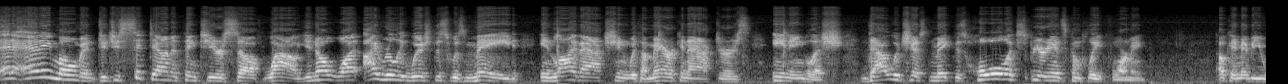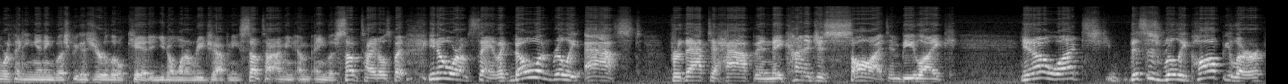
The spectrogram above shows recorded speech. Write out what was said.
at any moment did you sit down and think to yourself, wow, you know what? I really wish this was made in live action with American actors in English. That would just make this whole experience complete for me. Okay, maybe you were thinking in English because you're a little kid and you don't want to read Japanese subtitles, I mean um, English subtitles, but you know what I'm saying. Like, no one really asked for that to happen. They kind of just saw it and be like, you know what? This is really popular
